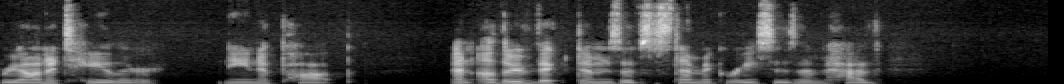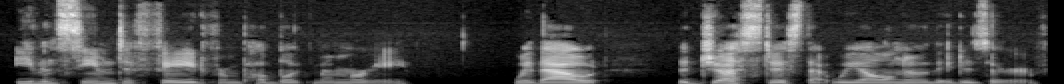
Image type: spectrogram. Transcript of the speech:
Breonna Taylor, Nina Pop, and other victims of systemic racism have even seem to fade from public memory without the justice that we all know they deserve.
